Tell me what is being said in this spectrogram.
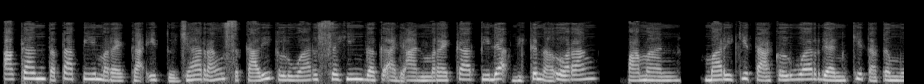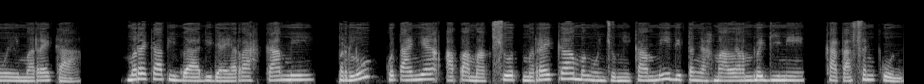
Akan tetapi mereka itu jarang sekali keluar sehingga keadaan mereka tidak dikenal orang, paman, mari kita keluar dan kita temui mereka. Mereka tiba di daerah kami, perlu kutanya apa maksud mereka mengunjungi kami di tengah malam begini, kata Sengkun.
